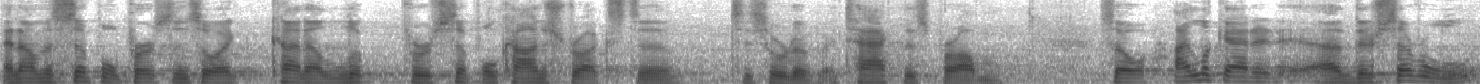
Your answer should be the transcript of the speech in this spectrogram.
and I'm a simple person, so I kind of look for simple constructs to, to sort of attack this problem. So I look at it, uh, there's several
